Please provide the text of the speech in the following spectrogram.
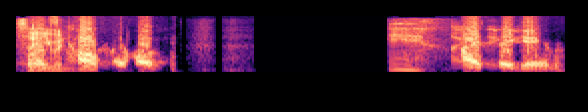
So Let's you would. call for a vote. Eh, I say game.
